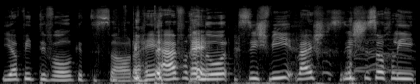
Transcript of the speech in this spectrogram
Ja, bitte folgt der Sarah. Hey, einfach nur, es ist wie, weißt du, es ist so ein bisschen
